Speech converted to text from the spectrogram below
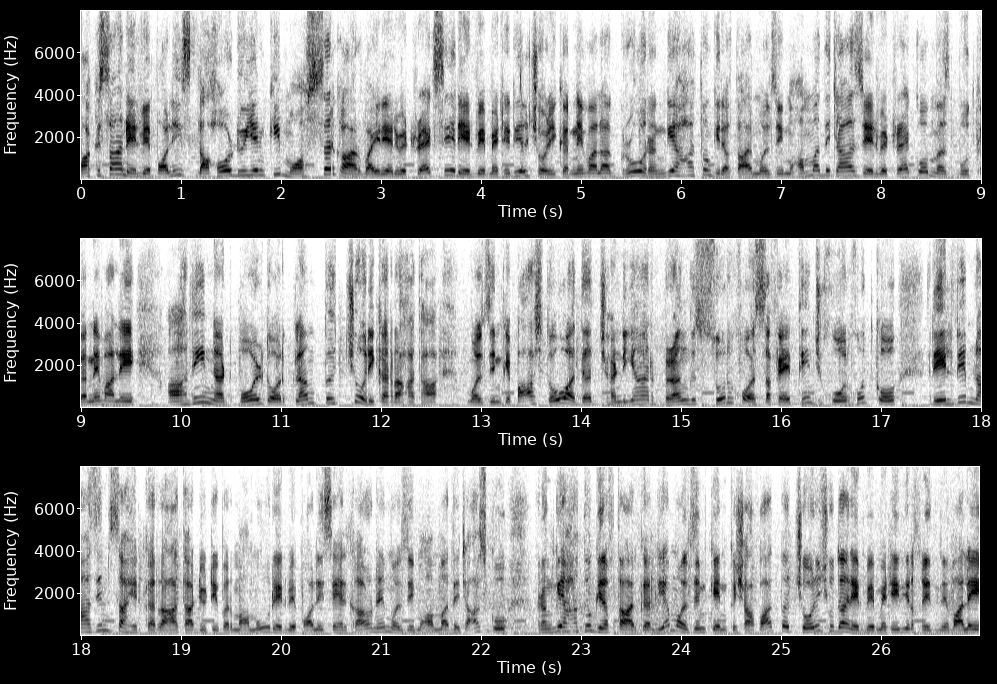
Pakistan railway police Lahore division की मौसर कार्रवाई रेलवे ट्रैक से रेलवे मटेरियल चोरी करने वाला ग्रोह रंगे हाथों गिरफ़्तार मुलजिम मोहम्मद एजाज रेलवे ट्रैक को मज़बूत करने वाले आहनी नट बोल्ट और क्लम्प चोरी कर रहा था। मुलजिम के पास दो अदद झंडियाँ, रंग, सुर्ख और सफ़ेद थी जो खुद को रेलवे मुलाजिम ज़ाहिर कर रहा था। ड्यूटी पर मामूर रेलवे पुलिस एहलकारों ने मुलजिम मोहम्मद एजाज को रंगे हाथों गिरफ़्तार कर लिया। मुलजिम के इंकशाफात पर चोरी शुदा रेलवे मटीरियल खरीदने वाले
